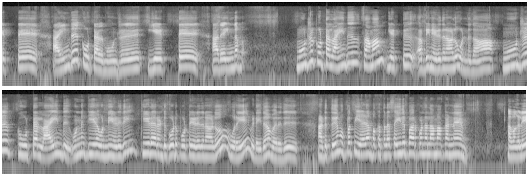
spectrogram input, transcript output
எட்டு. ஐந்து கூட்டல் மூன்று எட்டு. அதை இந்த மூன்று கூட்டல் ஐந்து சமம் எட்டு அப்படின்னு எழுதினாலும் ஒன்று தான் மூன்று கூட்டல் ஐந்து. ஒன்று கீழே ஒன்று எழுதி கீழே ரெண்டு கோடு போட்டு எழுதினாலும் ஒரே விடை தான் வருது. அடுத்து முப்பத்தி ஏழாம் பக்கத்தில் செய்து பார் பண்ணலாமா கண்ணு? அவங்களே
